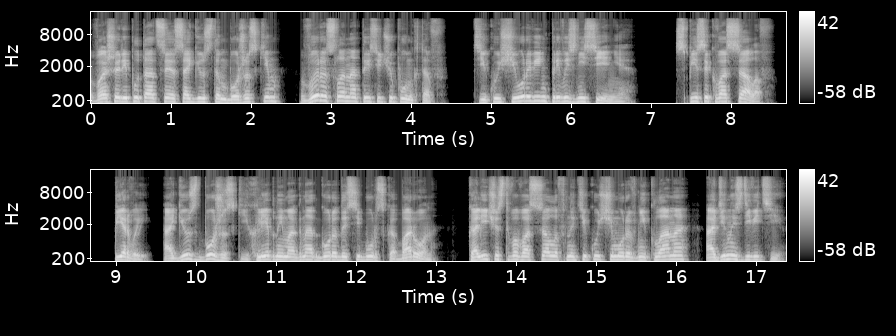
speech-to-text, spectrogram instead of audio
Ваша репутация с Агюстом Божеским выросла на тысячу пунктов. Текущий уровень превознесения. Список вассалов. Первый. Агюст Божеский, хлебный магнат города Сибурска, барон. Количество вассалов на текущем уровне клана – один из девяти.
